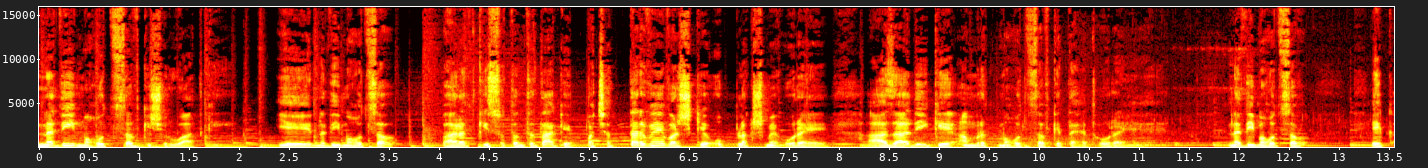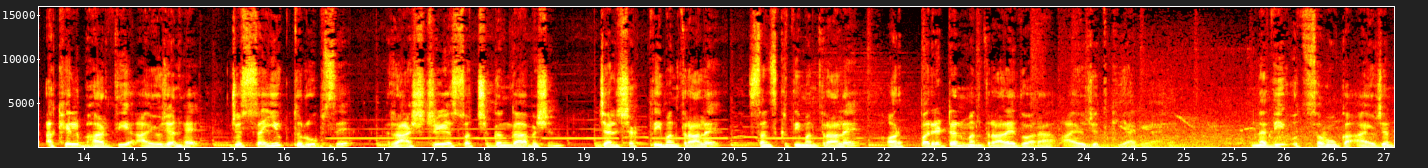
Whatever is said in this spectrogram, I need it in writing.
नदी महोत्सव की शुरुआत की। ये नदी महोत्सव भारत की स्वतंत्रता के 75वें वर्ष के उपलक्ष्य में हो रहे आज़ादी के अमृत महोत्सव के तहत हो रहे हैं। नदी महोत्सव एक अखिल भारतीय आयोजन है, जो संयुक्त रूप से राष्ट्रीय स्वच्छ गंगा मिशन, जल शक्ति मंत्रालय, संस्कृति मंत्रालय और पर्यटन मंत्रालय द्वारा आयोजित किया गया है। नदी उत्सवों का आयोजन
